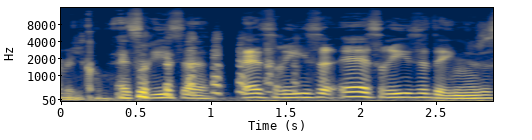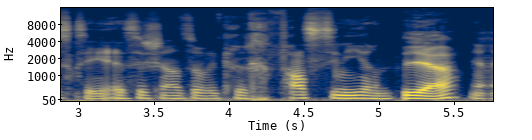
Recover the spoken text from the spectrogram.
Devil kommen. Ein riesen, ein riesen, ein riesen Ding ist es gewesen. Es ist also wirklich faszinierend. Ja. Ja.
